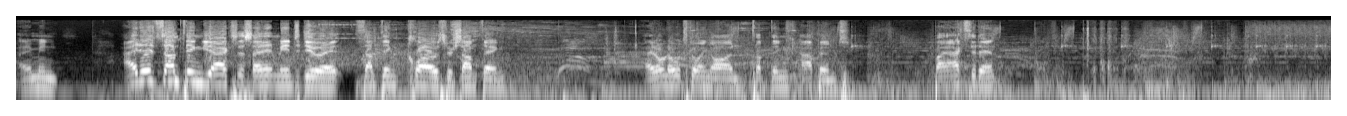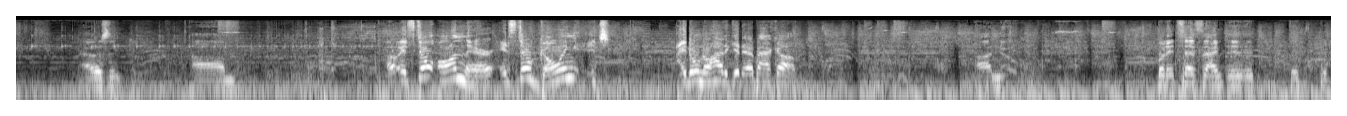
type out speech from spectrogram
I mean, I did something, Jaxas. I didn't mean to do it. Something close or something. I don't know what's going on. Something happened. By accident. I wasn't... Um... Oh, it's still on there. It's still going. It's... I don't know how to get it back up. Uh, no. But it says I'm... It, it, it,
